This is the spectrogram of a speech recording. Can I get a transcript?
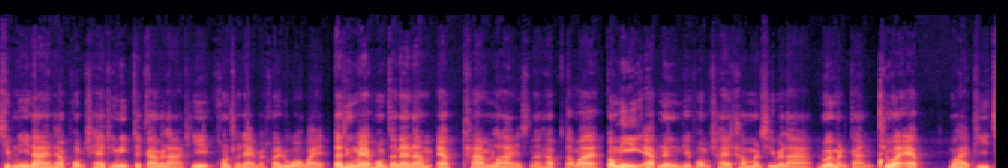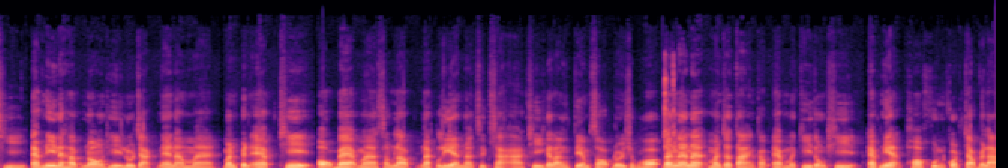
คลิปนี้ได้นะครับผมแชร์เทคนิคจัดการเวลาที่คนส่วนใหญ่ไม่ค่อยรู้เอาไว้ และถึงแม้ผมจะแนะนำแอป Timelines นะครับแต่ว่าก็มีอีกแอปหนึ่งที่ผมใช้ทำบัญชีเวลาด้วยเหมือนกัน ชื่อว่าแอป YPT แอปนี้นะครับน้องที่รู้จักแนะนำมา มันเป็นแอปที่ออกแบบมาสำหรับนักเรียนนักศึกษาที่กำลังเตรียมสอบโดยเฉพาะ ดังนั้นอะมันจะต่างกับแอปเมื่อกี้ตรงที่แอปเนี้ยพอคุณกดจับเวลา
